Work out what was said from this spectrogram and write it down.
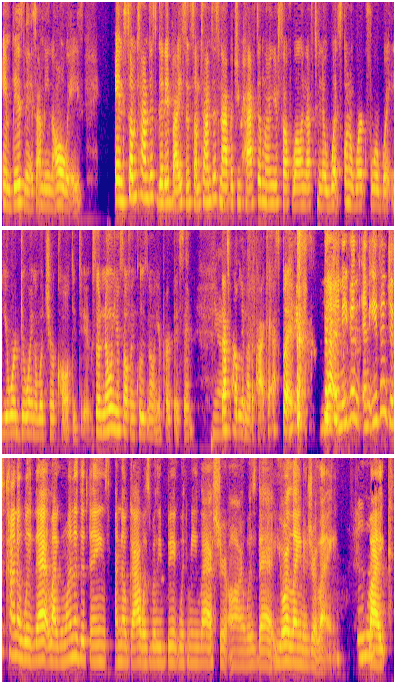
in business. I mean, always. And sometimes it's good advice and sometimes it's not, but you have to learn yourself well enough to know what's going to work for what you're doing and what you're called to do. So knowing yourself includes knowing your purpose and yeah. that's probably another podcast but yeah. yeah and even and even just kind of with that like one of the things i know god was really big with me last year on was that your lane is your lane mm-hmm. like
